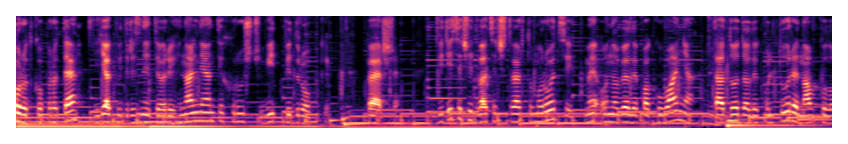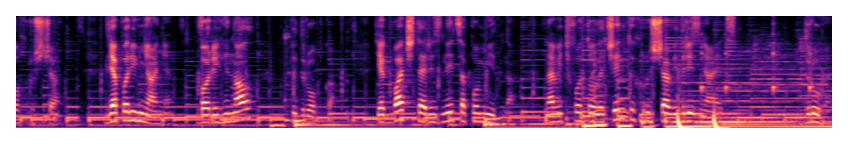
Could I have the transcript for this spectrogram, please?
Коротко про те, як відрізнити оригінальний антихрущ від підробки. Перше. У 2024 році ми оновили пакування та додали культури навколо хруща. Для порівняння оригінал підробка. Як бачите, різниця помітна. Навіть фото личинки хруща відрізняється. Друге.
